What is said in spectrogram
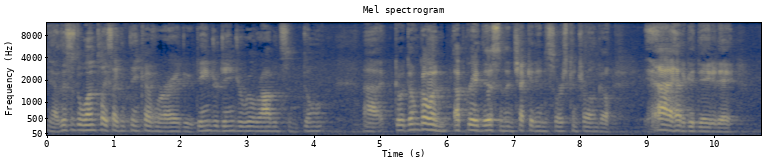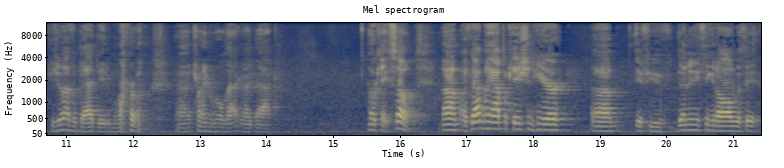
yeah, this is the one place I can think of where I do danger, danger, Will Robinson. Don't uh, go, don't go and upgrade this and then check it into source control and go, yeah, I had a good day today, because you'll have a bad day tomorrow uh, trying to roll that guy back. Okay, so um, I've got my application here. Um, if you've done anything at all with it,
